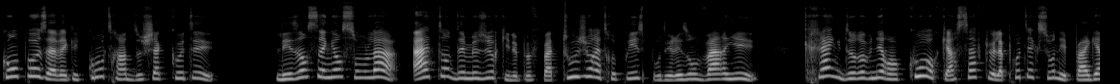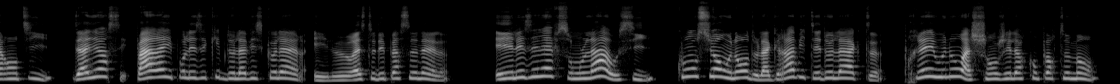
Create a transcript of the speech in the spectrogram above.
composent avec les contraintes de chaque côté. Les enseignants sont là, attendent des mesures qui ne peuvent pas toujours être prises pour des raisons variées craignent de revenir en cours car savent que la protection n'est pas garantie. D'ailleurs, c'est pareil pour les équipes de la vie scolaire et le reste des personnels. Et les élèves sont là aussi, conscients ou non de la gravité de l'acte, prêts ou non à changer leur comportement.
